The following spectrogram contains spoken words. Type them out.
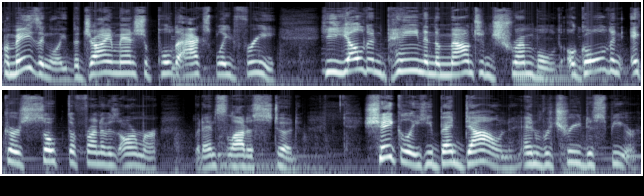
Amazingly, the giant managed to pull the axe blade free. He yelled in pain and the mountain trembled. A golden ichor soaked the front of his armor, but Enceladus stood. Shakily, he bent down and retrieved his spear.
